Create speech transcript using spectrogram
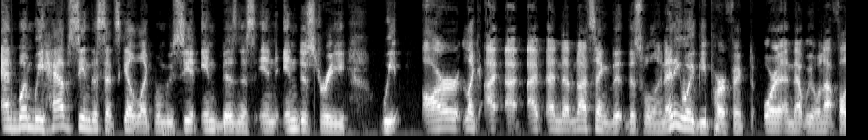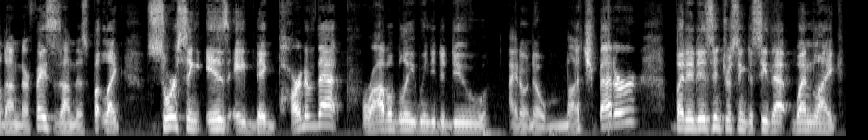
And when we have seen this at scale, like when we see it in business, in industry, we are like I, I, and I'm not saying that this will in any way be perfect or and that we will not fall down on our faces on this, but like sourcing is a big part of that. Probably we need to do I don't know much better, but it is interesting to see that when like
